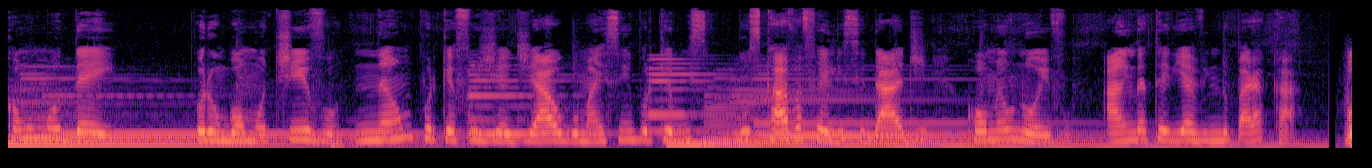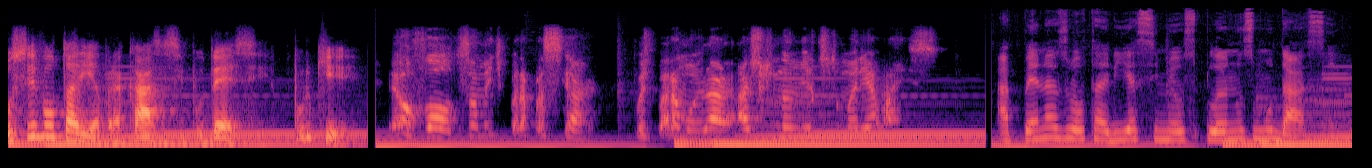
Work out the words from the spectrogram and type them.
Como mudei por um bom motivo, não porque fugia de algo, mas sim porque buscava felicidade com meu noivo ainda teria vindo para cá. Você voltaria para casa se pudesse? Por quê? Eu volto somente para passear, pois para morar acho que não me acostumaria mais. Apenas voltaria se meus planos mudassem.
